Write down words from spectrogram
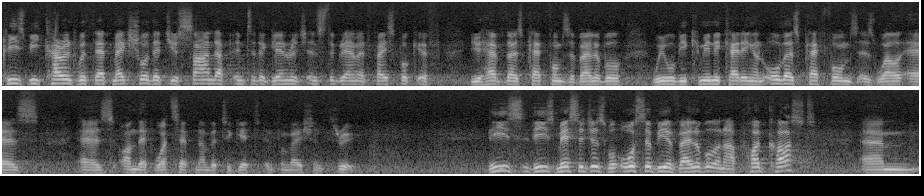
please be current with that. Make sure that you signed up into the Glenridge Instagram and Facebook if you have those platforms available. We will be communicating on all those platforms as well as, as on that WhatsApp number to get information through. These, these messages will also be available on our podcast um,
